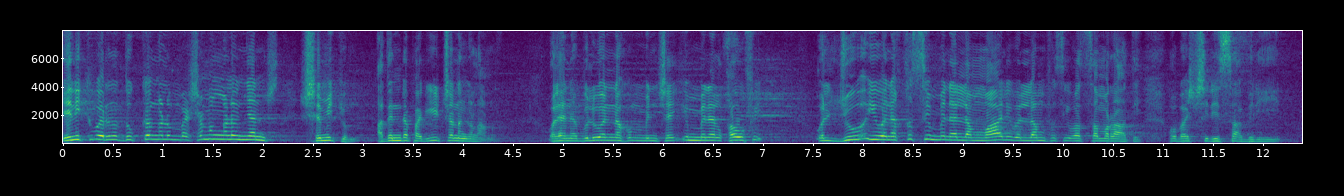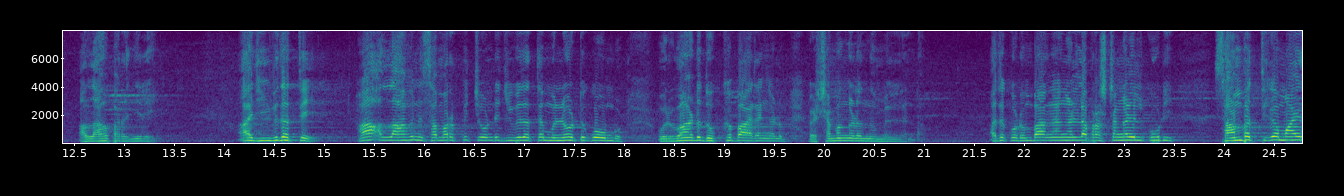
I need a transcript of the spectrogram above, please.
എനിക്ക് വരുന്ന ദുഃഖങ്ങളും വിഷമങ്ങളും ഞാൻ ക്ഷമിക്കും. അതെന്റെ പരീക്ഷണങ്ങളാണ്. വലനബുലുവന്നഹും മിൻ ഷൈഇം മിനൽ ഖൗഫി. അള്ളാഹു പറഞ്ഞില്ലേ? ആ ജീവിതത്തെ ആ അള്ളാഹുവിന് സമർപ്പിച്ചുകൊണ്ട് ജീവിതത്തെ മുന്നോട്ട് പോകുമ്പോൾ ഒരുപാട് ദുഃഖഭാരങ്ങളും വിഷമങ്ങളും നമ്മളിലുണ്ടാവും അത് കുടുംബാംഗങ്ങളുടെ പ്രശ്നങ്ങളിൽ കൂടി സാമ്പത്തികമായ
